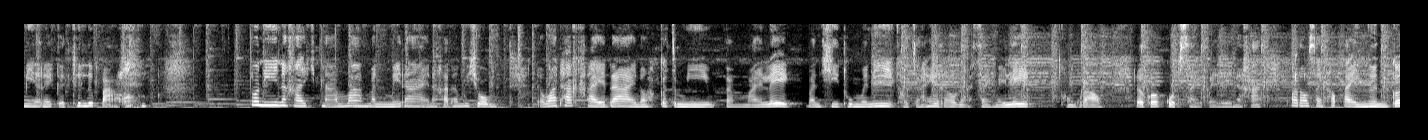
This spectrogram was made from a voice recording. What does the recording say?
มีอะไรเกิดขึ้นหรือเปล่า ตัวนี้นะคะน้ำว่ามันไม่ได้นะคะท่านผู้ชม แต่ว่าถ้าใครได้เนาะก็จะมีแบบหมายเลขบัญชีทูมานี่เขาจะให้เราเนี่ยใส่หมายเลขของเรา แล้วก็กดใส่ไปเลยนะคะพอเราใส่เข้าไปเงินก็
